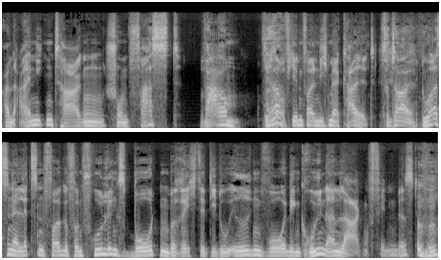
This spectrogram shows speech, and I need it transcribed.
an einigen Tagen schon fast warm. Also ja. auf jeden Fall nicht mehr kalt. Total. Du hast in der letzten Folge von Frühlingsbooten berichtet, die du irgendwo in den Grünanlagen findest. Mhm.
